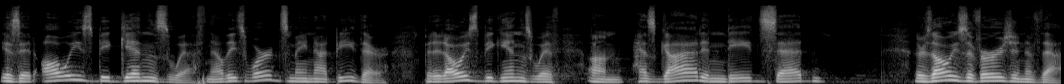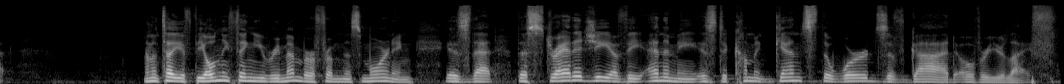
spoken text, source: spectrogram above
is it always begins with now these words may not be there but it always begins with um, has god indeed said there's always a version of that and I'll tell you, if the only thing you remember from this morning is that the strategy of the enemy is to come against the words of God over your life.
